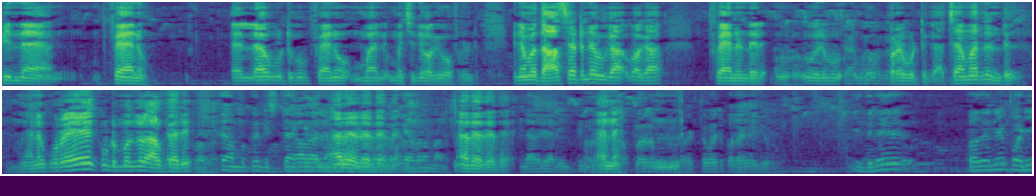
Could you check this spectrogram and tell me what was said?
പിന്നെ ഫാനും. എല്ലാ വീട്ടുക്കും ഫാനും ഉമ്മ- ഉമ്മച്ചിന്റെ വക ഓഫറുണ്ട്. പിന്നെ നമ്മുടെ ദാസേട്ടന്റെ വക ഫാനുണ്ട് ഒരു കുറെ വീട്ടിൽ അച്ഛന്മാരുണ്ട് അങ്ങനെ കുറെ കുടുംബങ്ങൾ ആൾക്കാർ അതെ അതെ അതെ അതെ. അതെ അതെ അതെ. ഇതിൽ പതിനെ പണി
